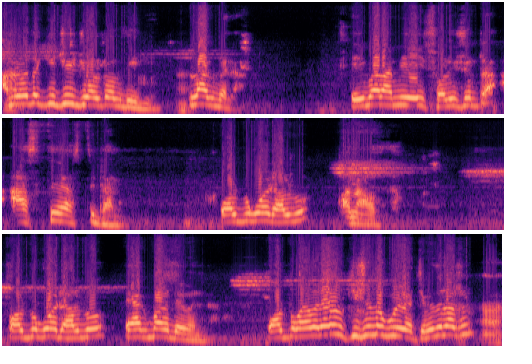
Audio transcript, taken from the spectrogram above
আমি ওতে কিছুই জল টল দিইনি। লাগবে না। এইবার আমি এই সলিউশনটা আস্তে আস্তে ঢালবো। অল্প করে ঢালবো আর না অল্প করে ঢালবো একবার দেবেন না। অল্প করে দেখুন কি সুন্দর গুলে যাচ্ছে ভেতরে আসুন। হ্যাঁ।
